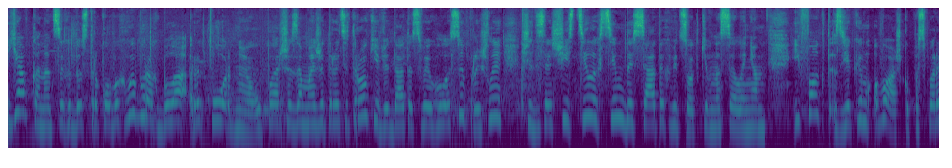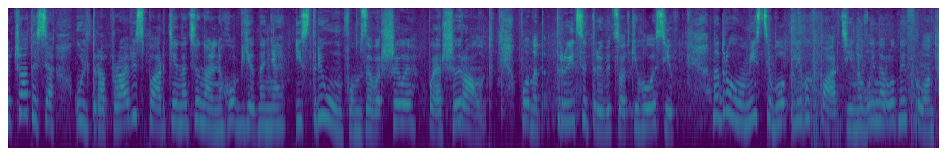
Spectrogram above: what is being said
Явка на цих дострокових виборах була рекордною. Уперше за майже 30 років віддати свої голоси прийшли 66,7% населення. І факт, з яким важко посперечатися, ультраправі з партії національного об'єднання із тріумфом завершили перший раунд. Понад 33% голосів. На другому місці блок лівих партій Новий народний фронт.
